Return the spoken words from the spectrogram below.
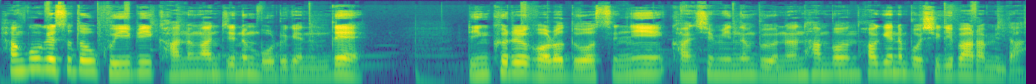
한국에서도 구입이 가능한지는 모르겠는데 링크를 걸어 두었으니 관심 있는 분은 한번 확인해 보시기 바랍니다.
